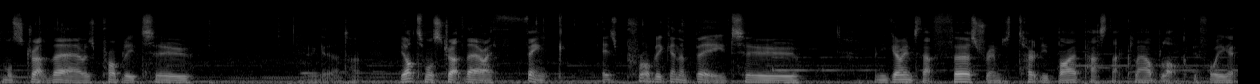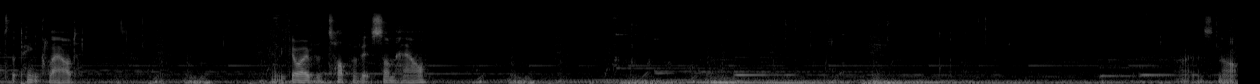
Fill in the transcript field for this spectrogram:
Optimal strat there is probably to... get that time. The optimal strat there, I think, is probably going to be to, when you go into that first room, just totally bypass that cloud block before you get to the pink cloud. Maybe go over the top of it somehow. Alright, let's not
